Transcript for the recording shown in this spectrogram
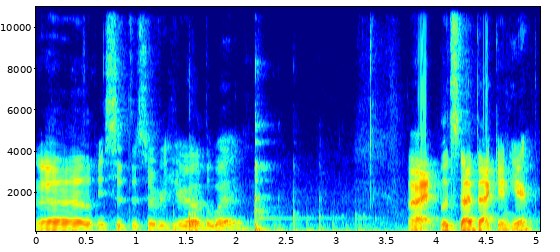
Uh, let me sit this over here out of the way. All right, let's dive back in here.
